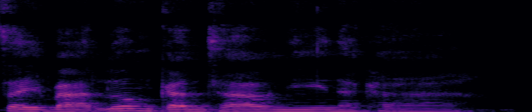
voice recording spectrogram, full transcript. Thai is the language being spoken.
ใส่บาตรร่วมกันเช้านี้นะคะ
